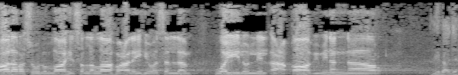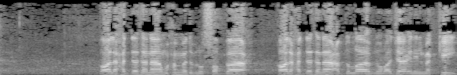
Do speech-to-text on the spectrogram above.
قال رسول الله صلى الله عليه وسلم ويل للأعقاب من النار. اللي بعده؟ قال حدثنا محمد بن الصباح قال حدثنا عبد الله بن رجاء المكي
